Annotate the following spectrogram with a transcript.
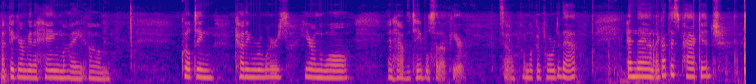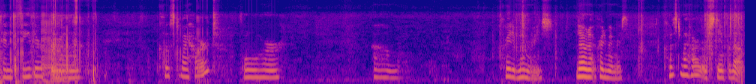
I figure I'm going to hang my um, quilting cutting rulers here on the wall and have the table set up here. So I'm looking forward to that. And then I got this package, and it's either from Close to My Heart or um, Creative Memories. No, not Creative Memories. Close to My Heart or Stampin' Up.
